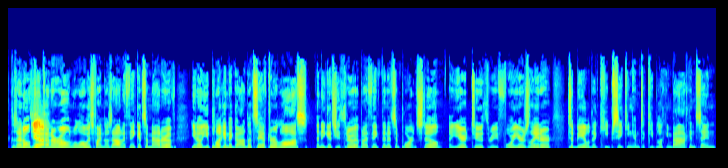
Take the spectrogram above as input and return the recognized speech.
Because I don't think Yeah. on our own we'll always find those out. I think it's a matter of you know you plug into God, let's say after a loss, and He gets you through it. But I think then it's important still a year, two, three, four years later to be able to keep seeking Him, to keep looking back and saying,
